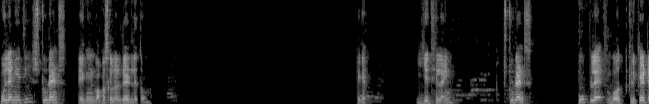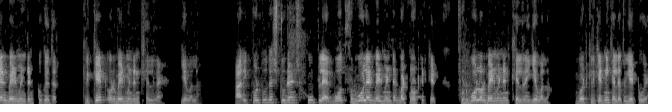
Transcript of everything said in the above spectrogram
वो लाइन ये थी स्टूडेंट्स एक मिनट वापस कलर रेड लेता हूँ ठीक है? ये थी line. Students, who play both cricket and badminton together. Cricket और बैडमिंटन खेल रहे हैं, ये वाला। Are equal to the students who play both football and badminton but not cricket. Football और बैडमिंटन खेल रहे हैं, ये वाला। बट क्रिकेट नहीं खेल रहे तो ये टू है।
